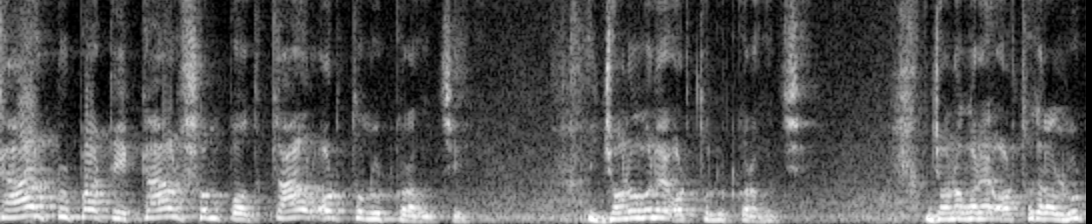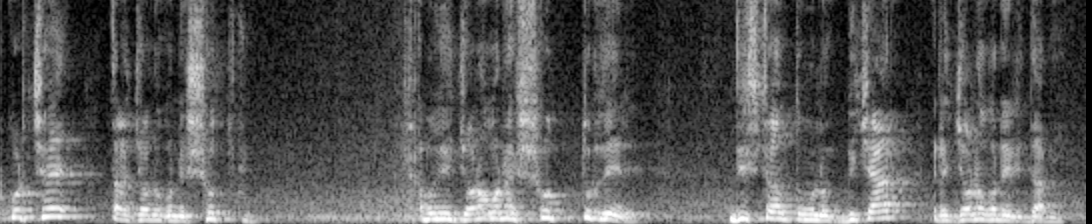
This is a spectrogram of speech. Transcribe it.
কার প্রপার্টি কার সম্পদ, কার অর্থ লুট করা হচ্ছে? জনগণের অর্থ লুট করা হচ্ছে। জনগণের অর্থ যারা লুট করছে, তারা জনগণের শত্রু। এবং এই জনগণের শত্রুদের দৃষ্টান্তমূলক বিচার, এটা জনগণের দাবি।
